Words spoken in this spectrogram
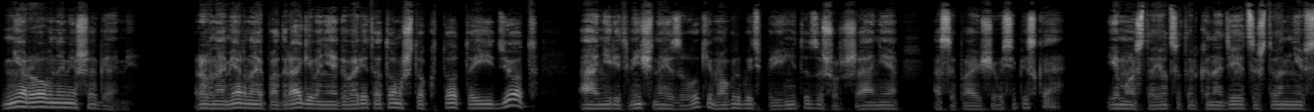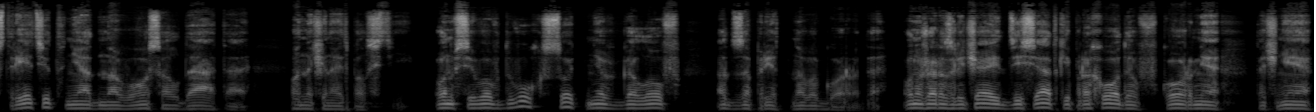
неровными шагами. Равномерное подрагивание говорит о том, что кто-то идет, а неритмичные звуки могут быть приняты за шуршание осыпающегося песка. Ему остается только надеяться, что он не встретит ни одного солдата. Он начинает ползти. Он всего в двух сотнях голов от запретного города. Он уже различает десятки проходов в корне, точнее,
